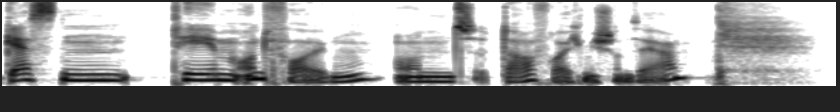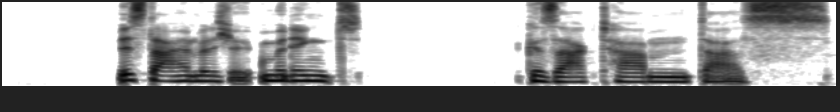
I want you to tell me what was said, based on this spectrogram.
Gästen, Themen und Folgen. Und darauf freue ich mich schon sehr. Bis dahin will ich euch unbedingt gesagt haben, dass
